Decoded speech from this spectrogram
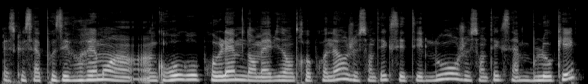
parce que ça posait vraiment un, un gros gros problème dans ma vie d'entrepreneur. Je sentais que c'était lourd, je sentais que ça me bloquait.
